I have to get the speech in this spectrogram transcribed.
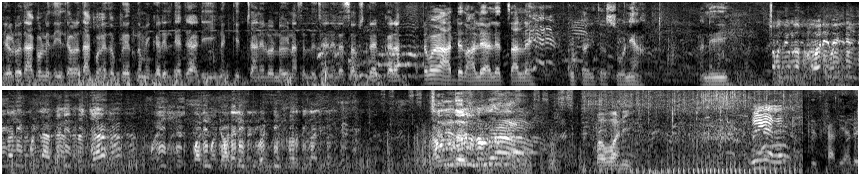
जेवढं दाखवण्यात येईल तेवढं दाखवण्याचा प्रयत्न मी करेल. त्याच्याआधी नक्कीच चॅनलवर नवीन असेल तर चॅनलला सबस्क्राईब करा. तर बघा अड्ड्यात आल्या आल्यात चाललं आहे कुठं सोन्या आणि सुंदर. भवानी. तेच खाली आलोय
